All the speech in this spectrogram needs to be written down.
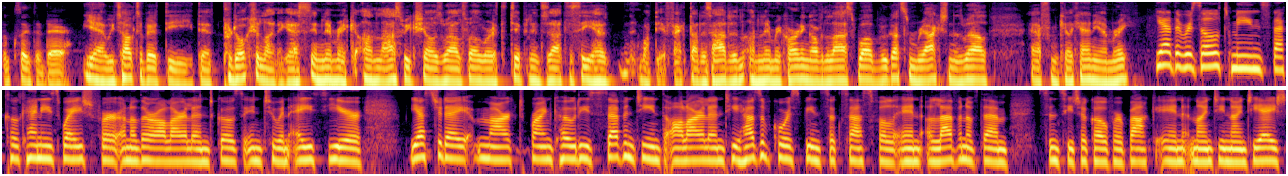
looks like they're there. Yeah, we talked about the, the production line, I guess, in Limerick on last week's show as well. It's well worth dipping into that to see how what the effect that has had on, Limerick hurling over the last while. But we've got some reaction as well uh, from Kilkenny, Marie. Yeah, the result means that Kilkenny's wait for another All Ireland goes into an eighth year. Yesterday marked Brian Cody's 17th All Ireland. He has, of course, been successful in 11 of them since he took over back in 1998.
